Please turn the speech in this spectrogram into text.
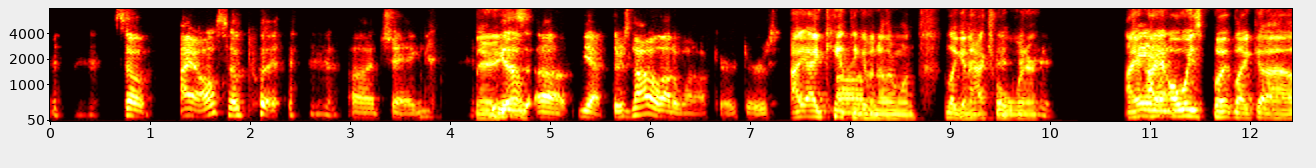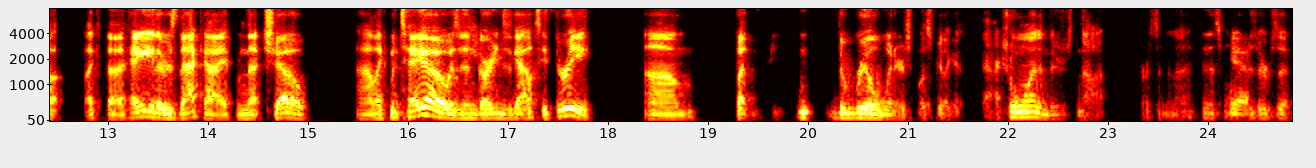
so I also put uh Chang. There you because, go. Uh, yeah, there's not a lot of one-off characters. I I can't um, think of um, another one like an actual winner. I and, I always put like uh like the hey, there's that guy from that show. Uh, like Mateo is in Guardians of the Galaxy three. Um, but the real winner is supposed to be like an actual one, and there's just not a person in that. And this one yeah. deserves it.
